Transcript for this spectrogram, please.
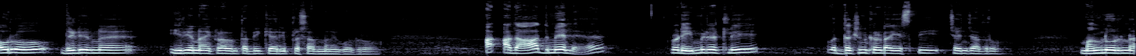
ಅವರು ದಿಢೀರ್ನೆ ಹಿರಿಯ ನಾಯಕರಾದಂಥ ಬಿ ಕೆ ಹರಿಪ್ರಸಾದ್ ಮನೆಗೆ ಹೋದರು. ಅದಾದ ಮೇಲೆ ನೋಡಿ ಇಮಿಡಿಯೇಟ್ಲಿ ದಕ್ಷಿಣ ಕನ್ನಡ ಎಸ್ ಪಿ ಚೇಂಜ್ ಆದರು. ಮಂಗಳೂರಿನ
